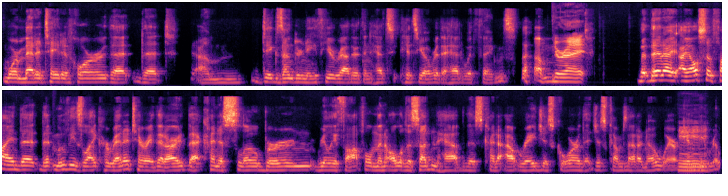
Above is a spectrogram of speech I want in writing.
more meditative horror that that um, digs underneath you rather than hits hits you over the head with things. Um, You're right but then I, I, also find that that movies like Hereditary that are that kind of slow burn, really thoughtful, and then all of a sudden have this kind of outrageous gore that just comes out of nowhere mm. can be mm-hmm. really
